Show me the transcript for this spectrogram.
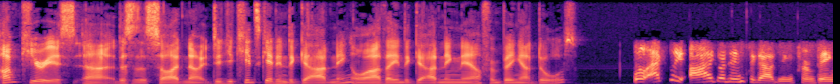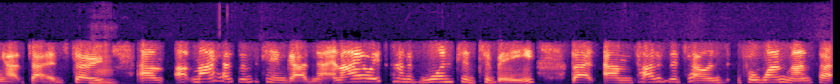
I'm curious, uh, just as a side note, did your kids get into gardening or are they into gardening now from being outdoors? Well, actually, I got into gardening from being outside. So, um, uh, my husband's a keen gardener, and I always kind of wanted to be. But um, part of the challenge for one month, uh,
